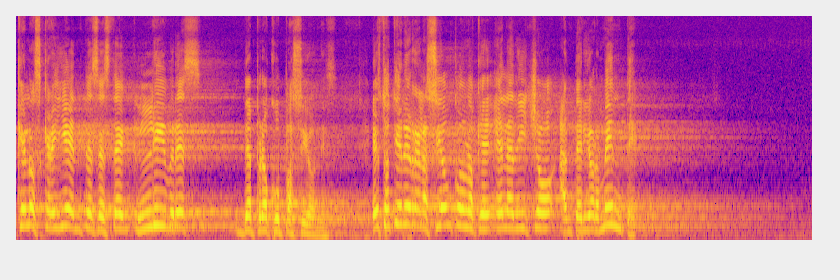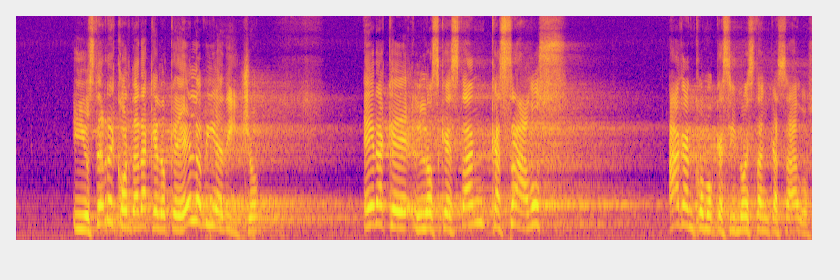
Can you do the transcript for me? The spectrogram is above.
que los creyentes estén libres de preocupaciones. Esto tiene relación con lo que él ha dicho anteriormente. Y usted recordará que lo que él había dicho era que los que están casados hagan como que si no están casados.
